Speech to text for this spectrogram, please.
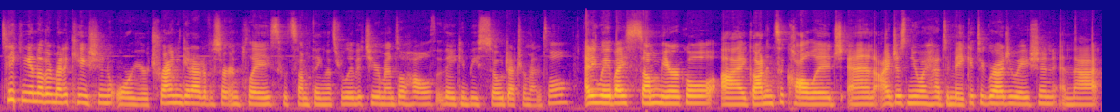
taking another medication or you're trying to get out of a certain place with something that's related to your mental health, they can be so detrimental. Anyway, by some miracle, I got into college and I just knew I had to make it to graduation and that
